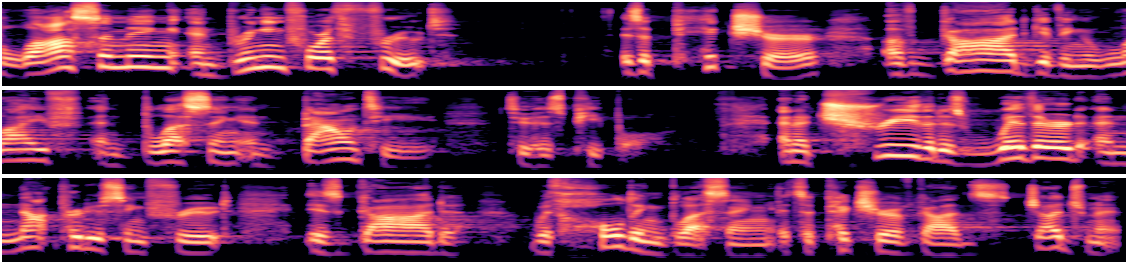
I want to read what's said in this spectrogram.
blossoming and bringing forth fruit is a picture of God giving life and blessing and bounty to his people. And a tree that is withered and not producing fruit is God withholding blessing. It's a picture of God's judgment,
